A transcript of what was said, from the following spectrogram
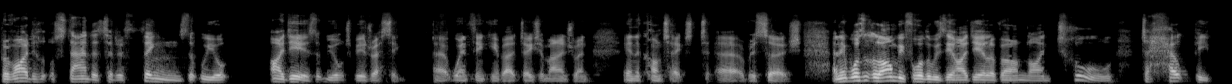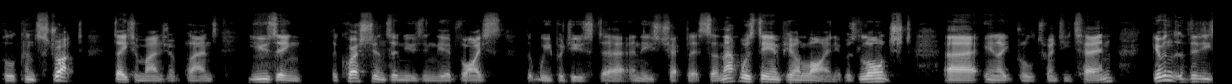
provide a standard set of things that we ought, ideas that we ought to be addressing. Uh, when thinking about data management in the context uh, of research. And it wasn't long before there was the idea of an online tool to help people construct data management plans using the questions and using the advice that we produced uh, in these checklists. And that was DMP Online. It was launched uh, in April 2010. Given that the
